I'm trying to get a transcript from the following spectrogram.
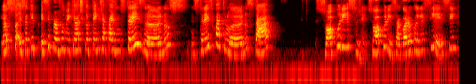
Eu só, isso aqui, esse perfume aqui eu acho que eu tenho já faz uns 3 anos, uns 3, 4 anos, tá? Só por isso, gente, só por isso. Agora eu conheci esse.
